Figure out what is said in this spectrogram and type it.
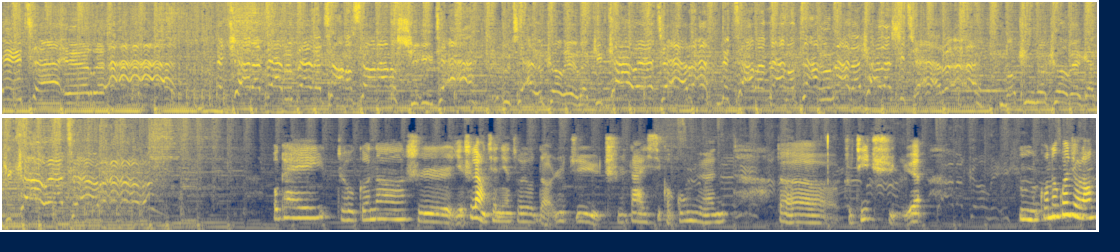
いている。から 出るベネトの空の下歌う声は聞こえてるでたらめのダウナが話してる僕の声が聞こえてる OK，这首歌呢是也是两千年左右的日剧《池袋西口公园》的主题曲。嗯，宫藤官九郎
